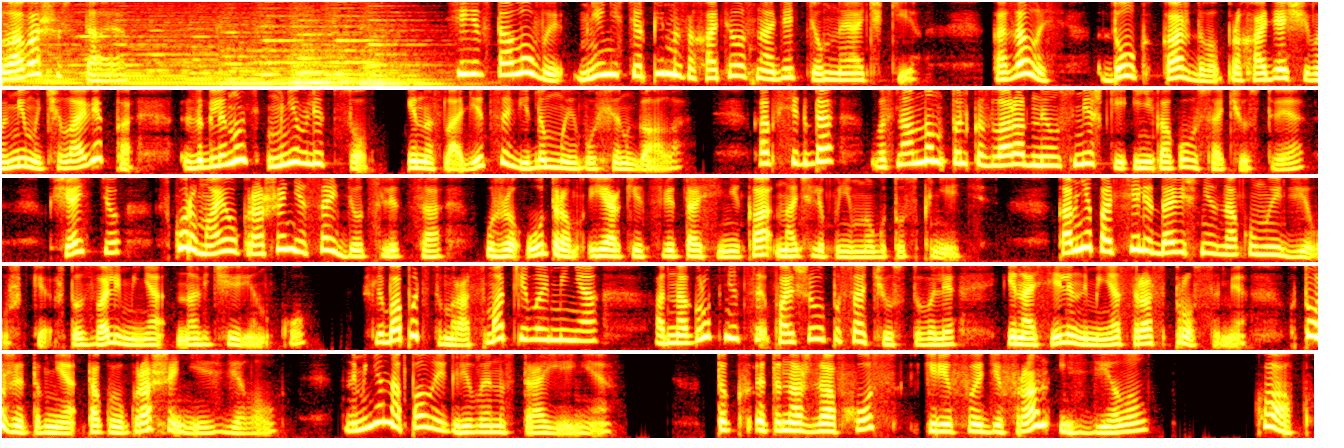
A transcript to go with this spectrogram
Глава шестая. Сидя в столовой, мне нестерпимо захотелось надеть темные очки. Казалось, долг каждого проходящего мимо человека заглянуть мне в лицо и насладиться видом моего фингала. Как всегда, в основном только злорадные усмешки и никакого сочувствия. К счастью, скоро мое украшение сойдет с лица. Уже утром яркие цвета синяка начали понемногу тускнеть. Ко мне подсели давишние знакомые девушки, что звали меня на вечеринку. С любопытством рассматривая меня, одногруппницы фальшиво посочувствовали и насели на меня с расспросами. Кто же это мне такое украшение сделал? На меня напало игривое настроение. «Так это наш завхоз Кирифе Дифран и сделал». «Как?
